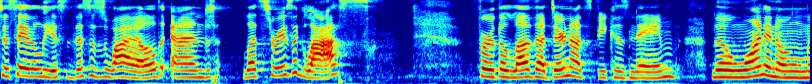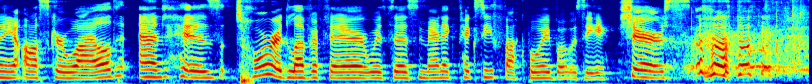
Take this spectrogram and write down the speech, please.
to say the least, this is wild. And let's raise a glass for the love that dare not speak his name, the one and only Oscar Wilde, and his torrid love affair with this manic pixie fuckboy Bosie. Cheers.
